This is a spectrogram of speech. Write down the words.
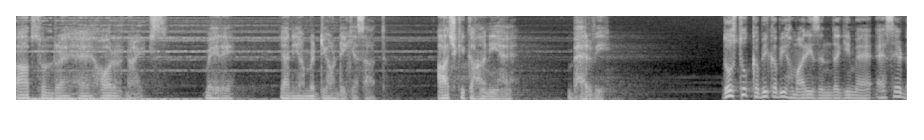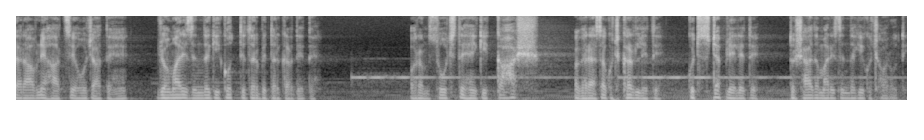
आप सुन रहे हैं हॉरर नाइट्स मेरे, यानी अमित डियोंडी के साथ। आज की कहानी है भैरवी। दोस्तों कभी कभी हमारी ज़िंदगी में ऐसे डरावने हादसे हो जाते हैं जो हमारी ज़िंदगी को तितर बितर कर देते हैं। और हम सोचते हैं कि, काश अगर ऐसा कुछ कर लेते, कुछ स्टेप ले लेते तो शायद हमारी ज़िंदगी कुछ और होती।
